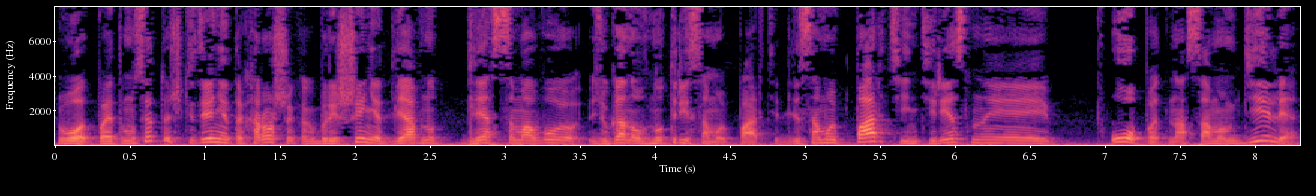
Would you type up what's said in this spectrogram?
Вот, поэтому с этой точки зрения это хорошее как бы решение для, вну- для самого Зюганова внутри самой партии. Для самой партии интересный опыт на самом деле.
